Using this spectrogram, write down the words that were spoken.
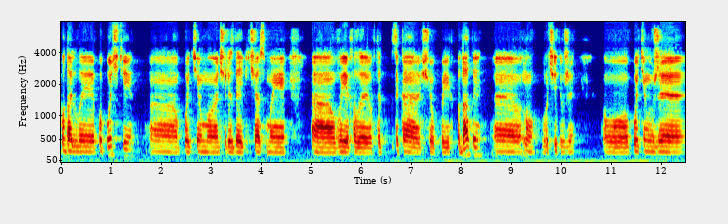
подали по почті. Потім е, через деякий час ми е, виїхали в ТЦК, щоб їх подати, е, ну, вручити вже. Потім вже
